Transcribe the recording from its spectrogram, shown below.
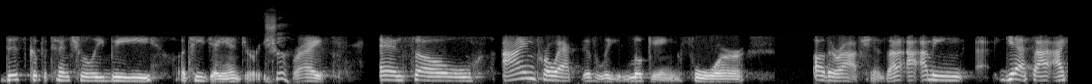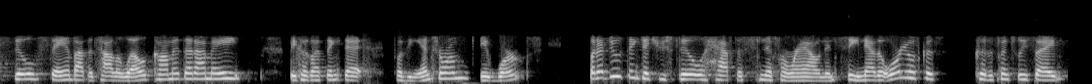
this could potentially be a TJ injury, sure. right? And so I'm proactively looking for other options. I, I mean, yes, I, I still stand by the Tyler Wells comment that I made because I think that for the interim it works. But I do think that you still have to sniff around and see. Now the Orioles could could essentially say,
